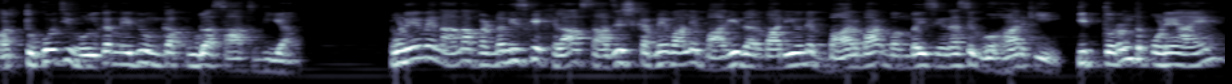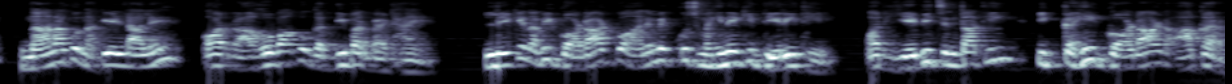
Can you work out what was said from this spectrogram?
और तुकोजी होलकर ने भी उनका पूरा साथ दिया। पुणे में नाना फडनवीस के खिलाफ साजिश करने वाले बागी दरबारियों ने बार बार बंबई सेना से गुहार की कि तुरंत पुणे आए, नाना को नकेल डालें और राघोबा को गद्दी पर बैठाएँ। लेकिन अभी गौडाट को आने में कुछ महीने की देरी थी और ये भी चिंता थी कि कहीं गौडार्ड आकर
